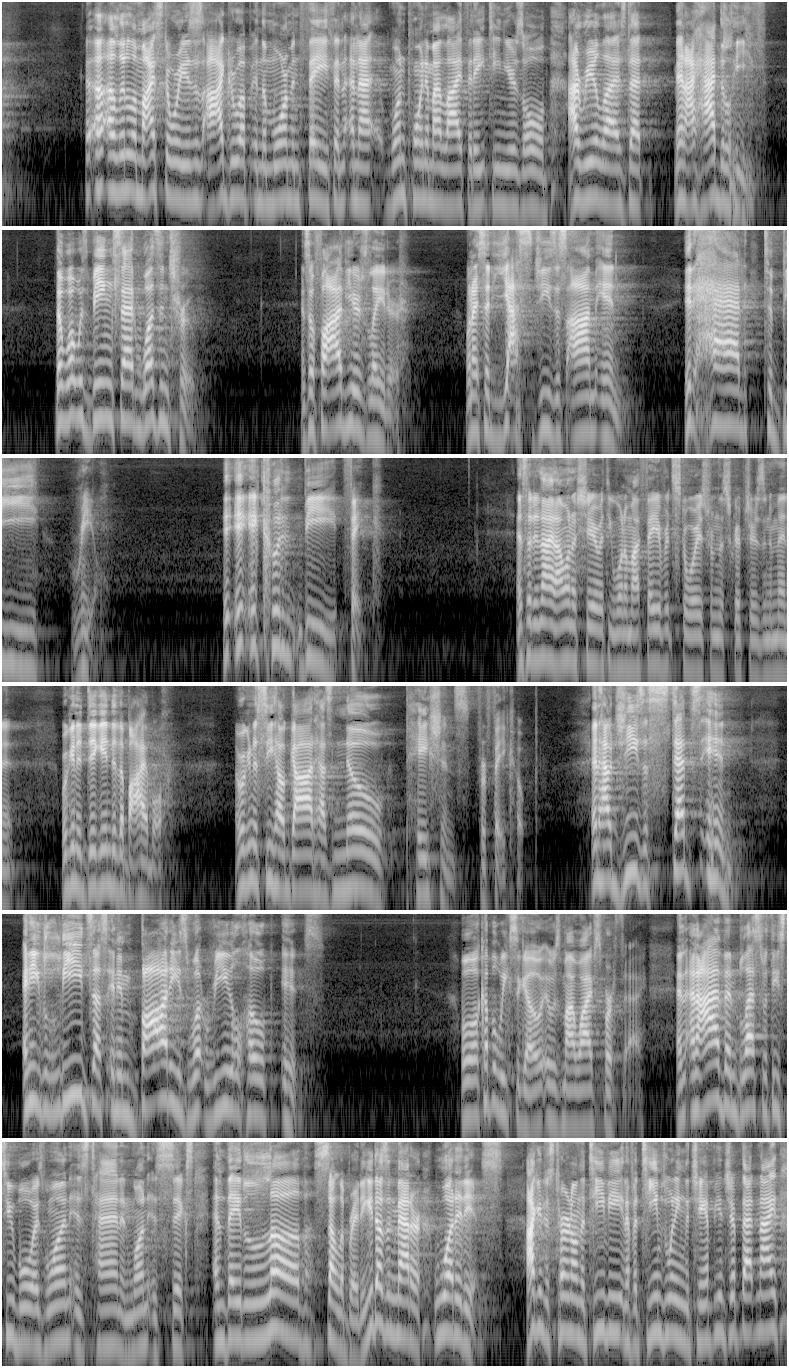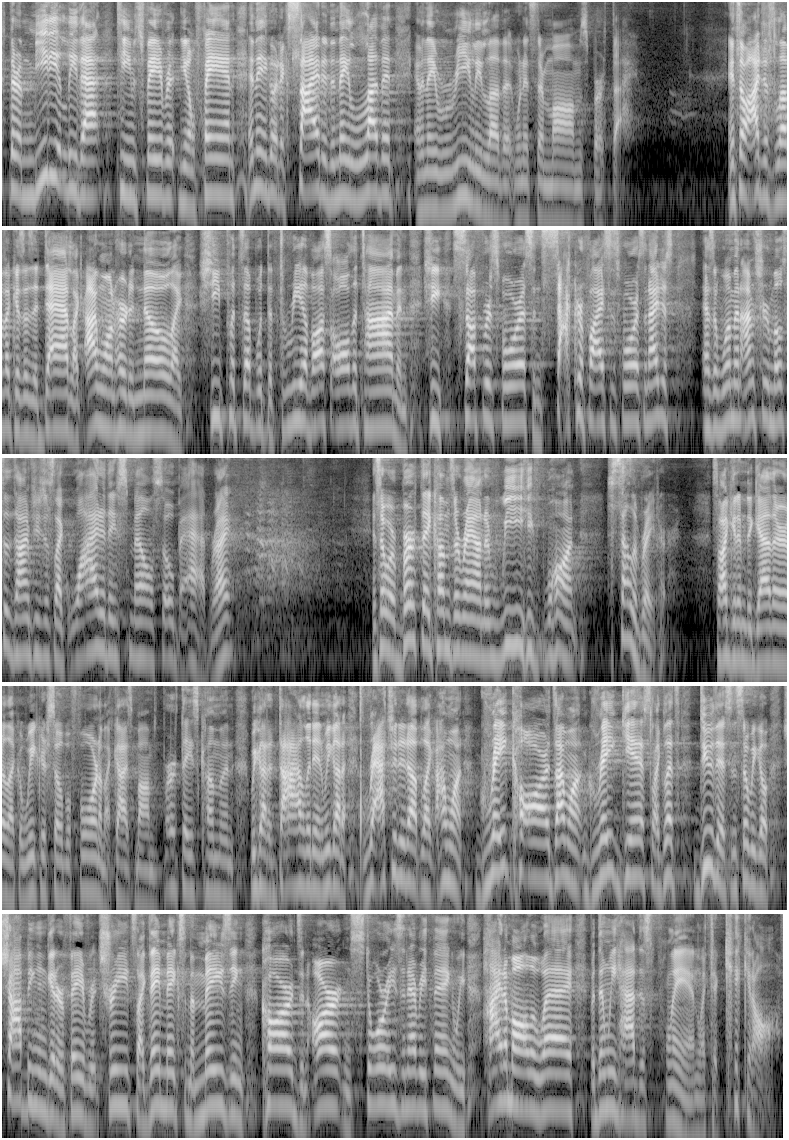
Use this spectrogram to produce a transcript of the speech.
A, a little of my story is, is I grew up in the Mormon faith, and, and at one point in my life, at 18 years old, I realized that, man, I had to leave. That what was being said wasn't true. And so five years later, when I said, Yes, Jesus, I'm in, it had to be real. It, it, it couldn't be fake. And so tonight, I want to share with you one of my favorite stories from the scriptures in a minute. We're going to dig into the Bible, and we're going to see how God has no patience for fake hope, and how Jesus steps in and he leads us and embodies what real hope is. Well, a couple weeks ago, it was my wife's birthday. And, and I've been blessed with these two boys. One is 10 and one is 6, and they love celebrating. It doesn't matter what it is. I can just turn on the TV, and if a team's winning the championship that night, they're immediately that team's favorite, you know, fan, and they get excited and they love it, and they really love it when it's their mom's birthday. And so I just love it because as a dad, like I want her to know, like she puts up with the three of us all the time, and she suffers for us and sacrifices for us. And I just, as a woman, I'm sure most of the time she's just like, why do they smell so bad, right? And so her birthday comes around and we want to celebrate her. So I get them together like a week or so before, and I'm like, guys, mom's birthday's coming. We got to dial it in. We got to ratchet it up. Like, I want great cards. I want great gifts. Like, let's do this. And so we go shopping and get her favorite treats. Like, they make some amazing cards and art and stories and everything. And we hide them all away. But then we had this plan, like, to kick it off.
